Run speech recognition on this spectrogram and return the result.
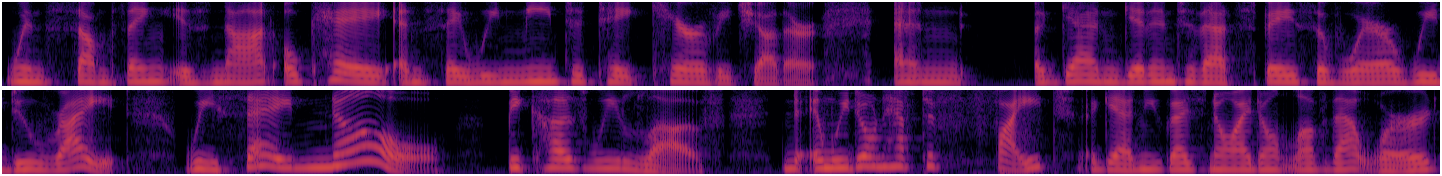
when something is not okay and say we need to take care of each other. And again, get into that space of where we do right. We say no because we love. And we don't have to fight. Again, you guys know I don't love that word.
